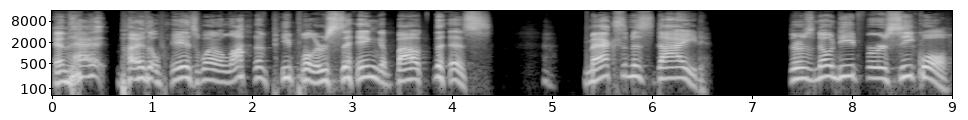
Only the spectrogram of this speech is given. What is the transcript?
And that, by the way, is what a lot of people are saying about this. Maximus died. There's no need for a sequel.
